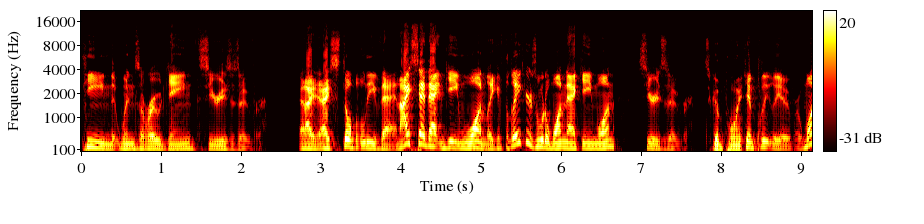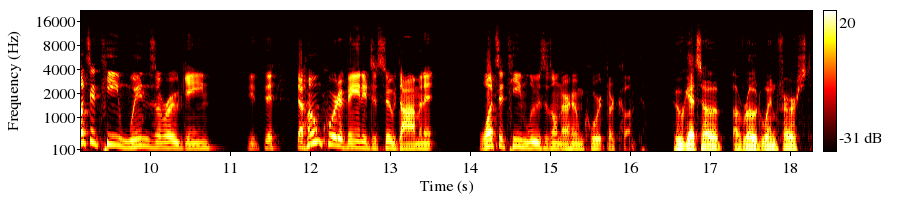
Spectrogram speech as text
team that wins a road game, the series is over. And I, I still believe that. And I said that in game one. Like, if the Lakers would have won that game one, series is over. It's a good point. Completely over. Once a team wins a road game, the, the, the home court advantage is so dominant. Once a team loses on their home court, they're cooked. Who gets a, a road win first?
